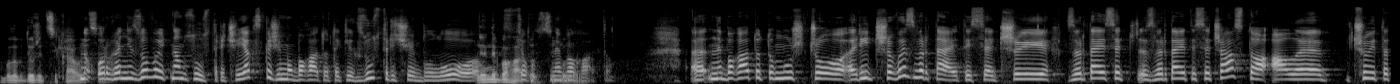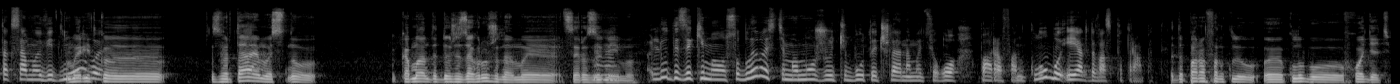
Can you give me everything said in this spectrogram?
Було б дуже цікаво. Ну, це. організовують нам зустрічі. Як, скажімо, багато таких зустрічей було? Не- небагато цього? це було. Небагато. Е, Небагато, тому що рідше ви звертаєтеся, чи звертаєтеся, звертаєтеся часто, але чуєте так само відмови? Ми рідко звертаємось. Ну, команда дуже загружена, ми це розуміємо. Люди з якими особливостями можуть бути членами цього парафан-клубу і як до вас потрапити? До парафан-клубу входять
